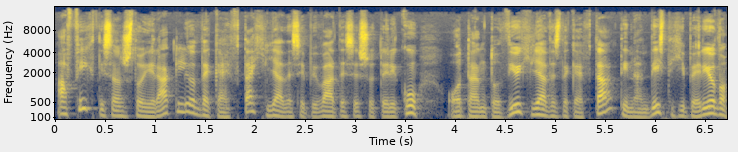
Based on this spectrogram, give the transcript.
αφήχθησαν στο Ηράκλειο 17.000 επιβάτες εσωτερικού, όταν το 2017, την αντίστοιχη περίοδο,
